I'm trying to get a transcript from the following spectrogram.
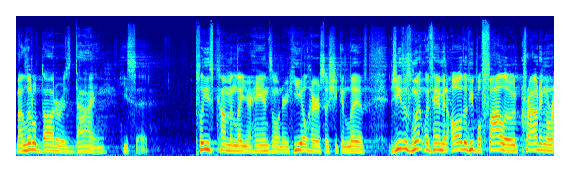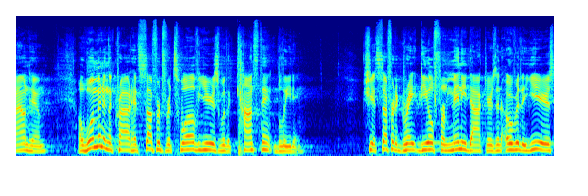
My little daughter is dying, he said. Please come and lay your hands on her, heal her so she can live. Jesus went with him, and all the people followed, crowding around him. A woman in the crowd had suffered for 12 years with a constant bleeding. She had suffered a great deal from many doctors, and over the years,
